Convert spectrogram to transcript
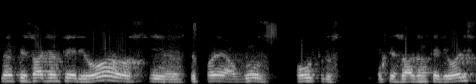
no episódio anterior ou se, se foi alguns outros episódios anteriores,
